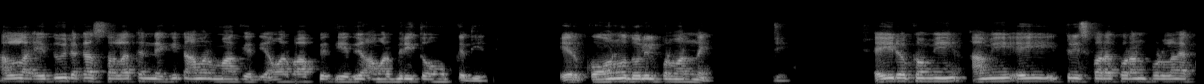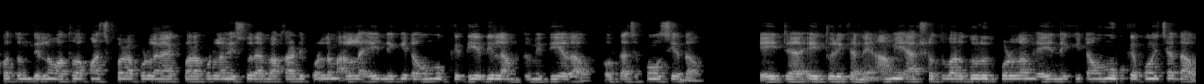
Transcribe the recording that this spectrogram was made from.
আল্লাহ এই দুই রাকাত সালাতের নেকিটা আমার মাকে দিয়ে, আমার বাপকে দিয়ে দিও, আমার মৃত অমুককে দিয়ে দিও। এর কোনো দলিল প্রমাণ নেই। এইরকমই আমি এই ত্রিশ পারা কোরআন পড়লাম, এক খতম দিলাম অথবা পাঁচ পারা পড়লাম, এক পারা পড়লাম, এই সুরা বাকারটি পড়লাম, আল্লাহ এই নেকিটা অমুককে দিয়ে দিলাম, তুমি দিয়ে দাও, ওর কাছে পৌঁছিয়ে দাও। এইটা, এই তরিকা নেই আমি একশত বার দূরত পড়লাম, এই নেকিটা অমুককে পৌঁছে দাও।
